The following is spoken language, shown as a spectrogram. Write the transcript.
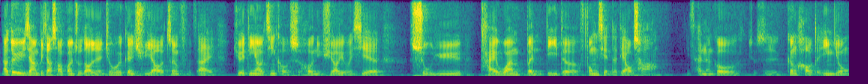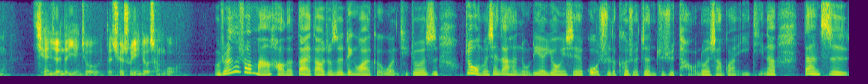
那对于这样比较少关注到的人，就会更需要政府在决定要进口的时候，你需要有一些属于台湾本地的风险的调查，你才能够就是更好的应用前人的研究的学术研究成果。我觉得这说蛮好的，带到就是另外一个问题，就是就我们现在很努力的用一些过去的科学证据去讨论相关议题。那但是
